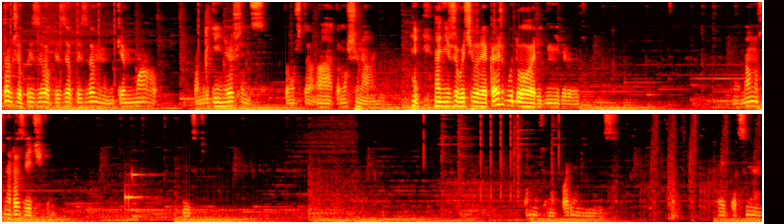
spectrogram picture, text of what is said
Также призывай, призывай на магов. Там Regenerations. Потому что. А, это машина они. они живой человек конечно буду долго регенерировать нам нужны разведчики есть там уже напали эй пацаны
